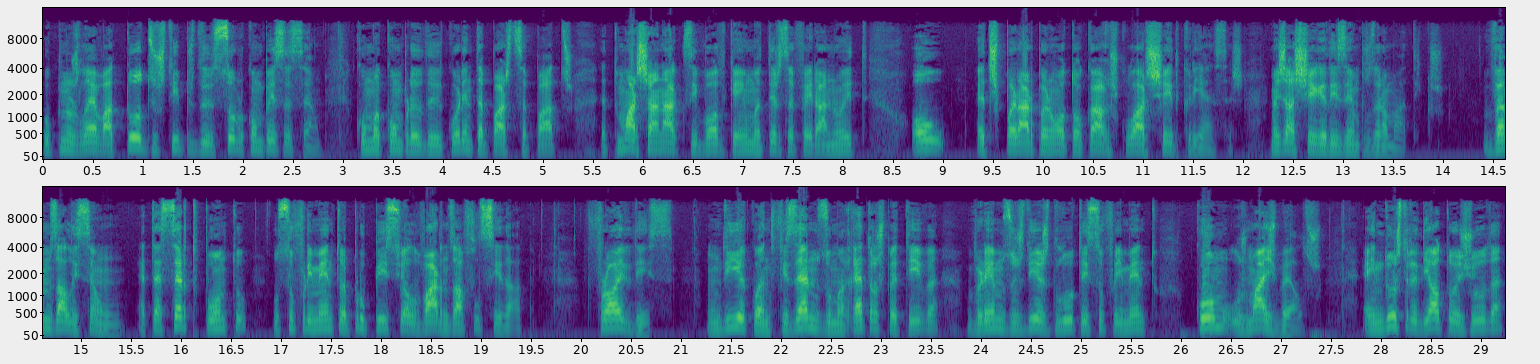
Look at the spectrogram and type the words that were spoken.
O que nos leva a todos os tipos de sobrecompensação, como a compra de 40 pares de sapatos, a tomar xanax e vodka em uma terça-feira à noite ou a disparar para um autocarro escolar cheio de crianças. Mas já chega de exemplos dramáticos. Vamos à lição 1. Até certo ponto, o sofrimento é propício a levar-nos à felicidade. Freud disse: Um dia, quando fizermos uma retrospectiva, veremos os dias de luta e sofrimento como os mais belos. A indústria de autoajuda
